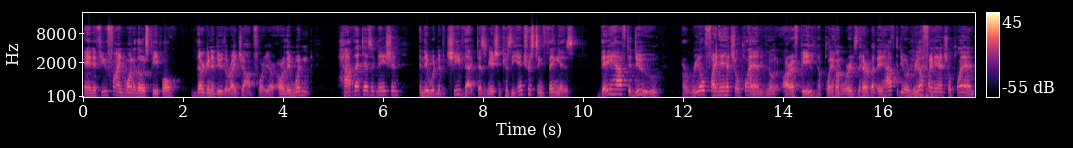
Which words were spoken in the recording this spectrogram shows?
And if you find one of those people, they're going to do the right job for you, or they wouldn't have that designation and they wouldn't have achieved that designation. Because the interesting thing is, they have to do a real financial plan, even though RFP, not play on words there, but they have to do a real financial plan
